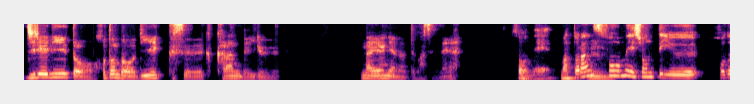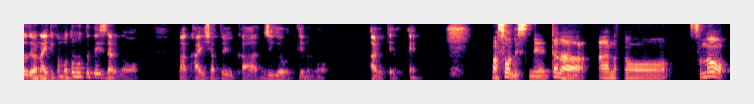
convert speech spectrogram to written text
事例で言うと、ほとんど DX が絡んでいる内容にはなってますよね。そうね。まあトランスフォーメーションっていうほどではないというか、もともとデジタルの、まあ、会社というか事業っていうのもあるけどね。まあそうですね。ただ、あの、その、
